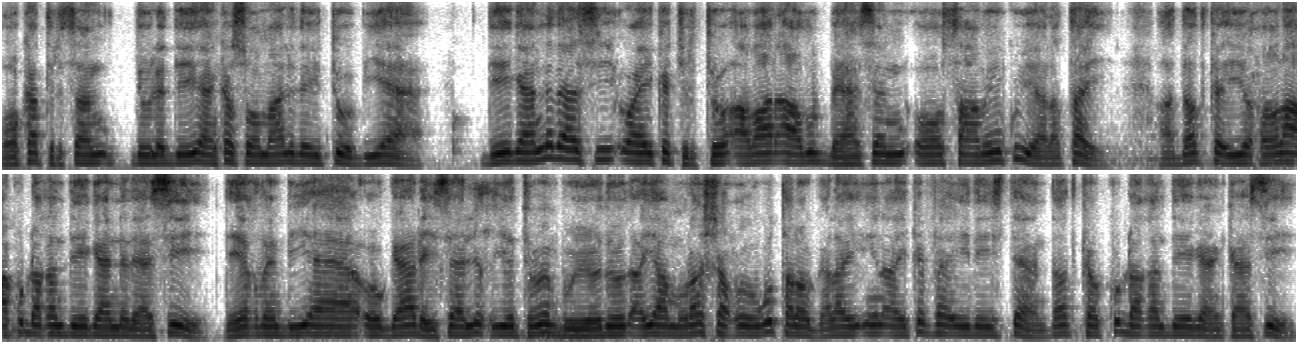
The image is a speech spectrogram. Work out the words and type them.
oo ka tirsan dowla deegaanka soomaalida itoobiya deegaanadaasi oo ay ka jirto abaar aada u baahsan oo saameyn ku yeelatay dadka iyo xoolaha ku dhaqan deegaanadaasi. Deeqdan biyaha oo gaadhaysa lix iyo toban buuyoodood ayaa murashaxu ugu talogalay in ay ka faa'iidaystaan dadka ku dhaqan deegaankaasi.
